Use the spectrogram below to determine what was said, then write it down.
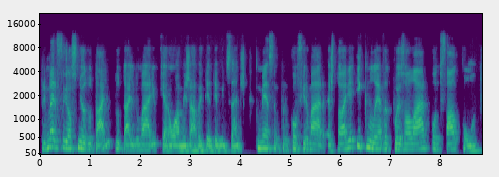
primeiro fui ao senhor do talho, do talho do Mário, que era um homem já de 80 e muitos anos, que começa-me por confirmar a história e que me leva depois ao lar, onde falo com outro.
